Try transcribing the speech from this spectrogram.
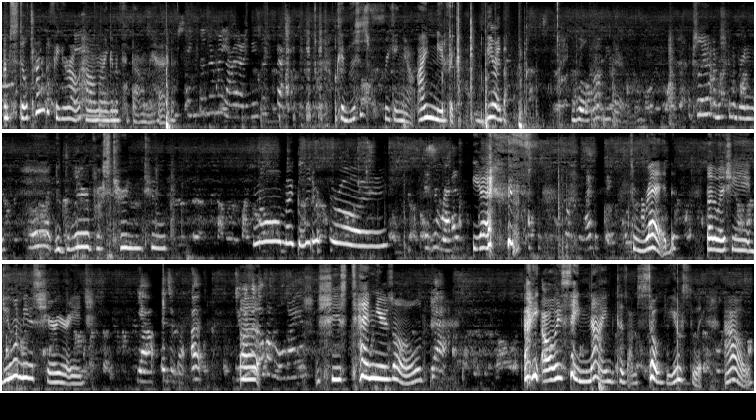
I'm still trying to figure out how am I gonna fit that on my head. To. Okay, this is freaking me out. I need to fix that. Be right back. Will not be there. Actually, I'm just gonna bring the glitter brush turned to. No, my glitter brush. Is it red? Yes, it's red. By the way, she. Do you want me to share your age? Yeah, it's okay. Uh, do you Uh, even know how old I am? She's 10 years old. Yeah. I always say nine because I'm so used to it. Ow.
